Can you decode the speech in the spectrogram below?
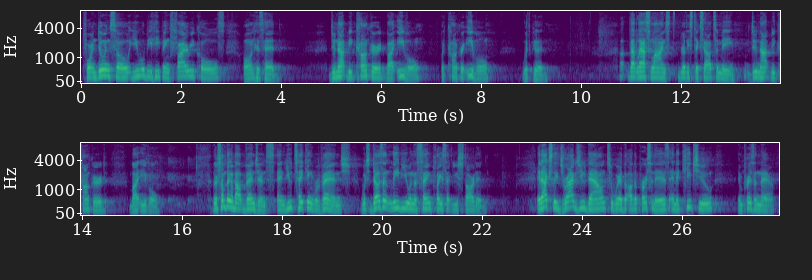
For in doing so, you will be heaping fiery coals on his head. Do not be conquered by evil, but conquer evil with good. Uh, that last line really sticks out to me. Do not be conquered by evil. There's something about vengeance and you taking revenge which doesn't leave you in the same place that you started. It actually drags you down to where the other person is and it keeps you imprisoned there.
